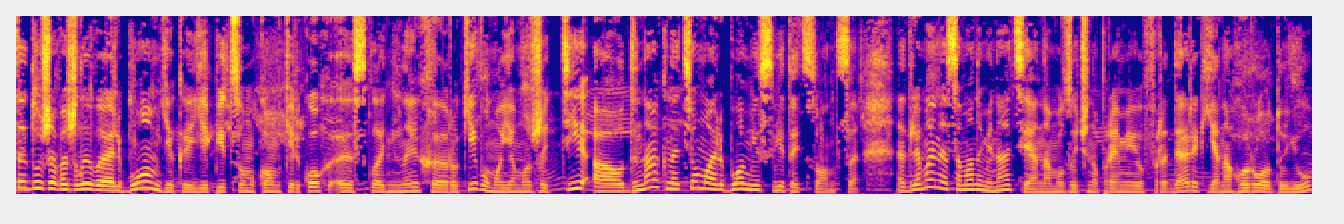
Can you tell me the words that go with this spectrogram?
Це дуже важливий альбом, який є підсумком кількох е, складних років у моєму житті. А однак на цьому альбомі світить сонце. Для мене сама номінація на музичну премію Фредерик є нагородою.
